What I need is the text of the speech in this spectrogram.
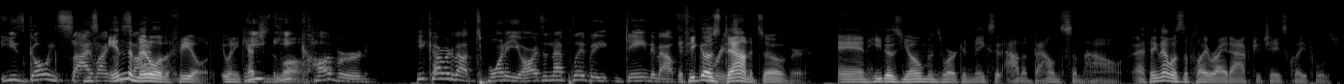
he's going sideline in the middle of the field when he catches he, the ball. He covered he covered about twenty yards in that play, but he gained about. if he goes down, it's over. And he does yeoman's work and makes it out of bounds somehow. I think that was the play right after Chase Claypool's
